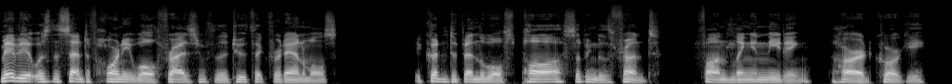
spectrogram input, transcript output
Maybe it was the scent of horny wolf rising from the two thick furred animals. It couldn't have been the wolf's paw slipping to the front, fondling and kneading the hard corgi.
